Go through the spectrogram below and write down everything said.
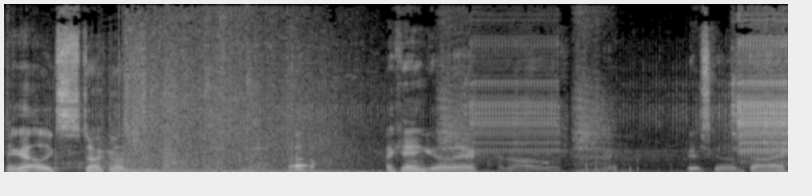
I got like stuck on. Oh, I can't go there. Hello? Just gonna die.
